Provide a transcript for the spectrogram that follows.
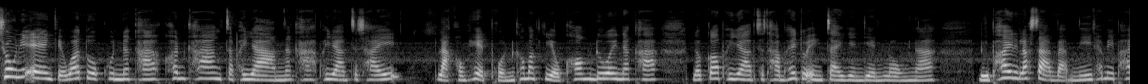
ช่วงนี้เองเกี่ยวว่าตัวคุณนะคะค่อนข้างจะพยายามนะคะ พยายามจะใช้หลักของเหตุผลเข้ามาเกี่ยวข้องด้วยนะคะ แล้วก็พยายามจะทำให้ตัวเองใจเย็นๆลงนะ หรือไพ่ในลักษณะแบบนี้ถ้ามีไพ่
